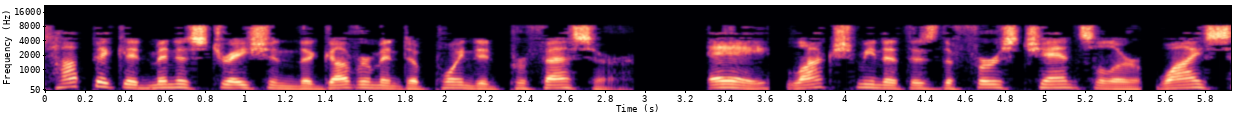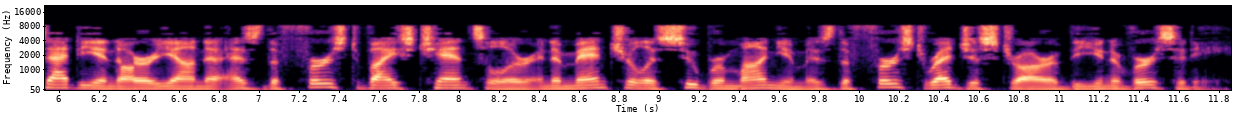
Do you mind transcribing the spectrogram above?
Topic Administration The government-appointed Professor. A. Lakshminath as the first Chancellor, Y. Satyanarayana as the first Vice-Chancellor and Amanchula Subramaniam as the first Registrar of the University.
